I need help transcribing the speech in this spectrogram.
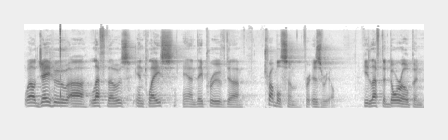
Well, Jehu uh, left those in place and they proved uh, troublesome for Israel. He left the door open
